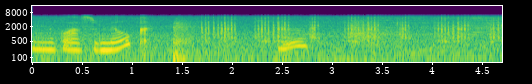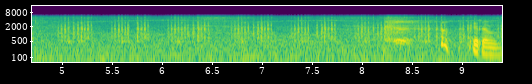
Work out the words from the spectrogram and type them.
And a glass of milk. Hmm. Look at him.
